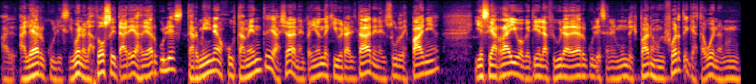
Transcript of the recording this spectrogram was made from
al, Hércules. Y bueno, las 12 tareas de Hércules terminan justamente allá, en el Peñón de Gibraltar, en el sur de España, y ese arraigo que tiene la figura de Hércules en el mundo hispano es muy fuerte, que hasta bueno, en un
